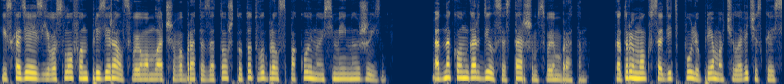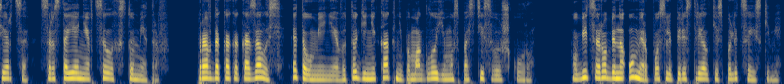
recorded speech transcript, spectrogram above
Исходя из его слов, он презирал своего младшего брата за то, что тот выбрал спокойную семейную жизнь. Однако он гордился старшим своим братом, который мог всадить пулю прямо в человеческое сердце с расстояния в целых сто метров. Правда, как оказалось, это умение в итоге никак не помогло ему спасти свою шкуру. Убийца Робина умер после перестрелки с полицейскими,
